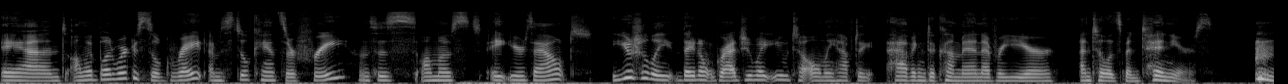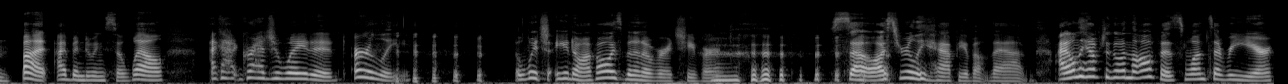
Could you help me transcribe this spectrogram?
And all my blood work is still great. I'm still cancer free. This is almost eight years out. Usually, they don't graduate you to only have to having to come in every year until it's been ten years. but I've been doing so well, I got graduated early. Which, you know, I've always been an overachiever. so I was really happy about that. I only have to go in the office once every year.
